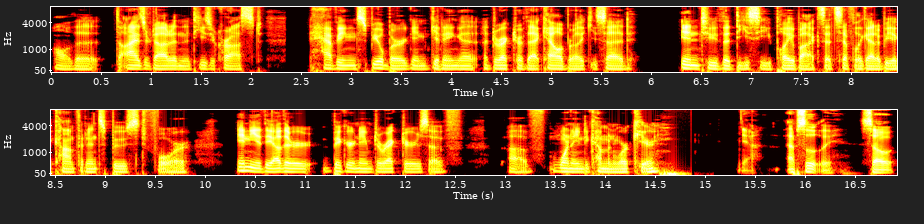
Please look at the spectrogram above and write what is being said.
all the the I's are dotted and the T's are crossed having Spielberg and getting a, a director of that caliber, like you said, into the DC playbox, that's definitely got to be a confidence boost for any of the other bigger name directors of of wanting to come and work here. Yeah, absolutely. So,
